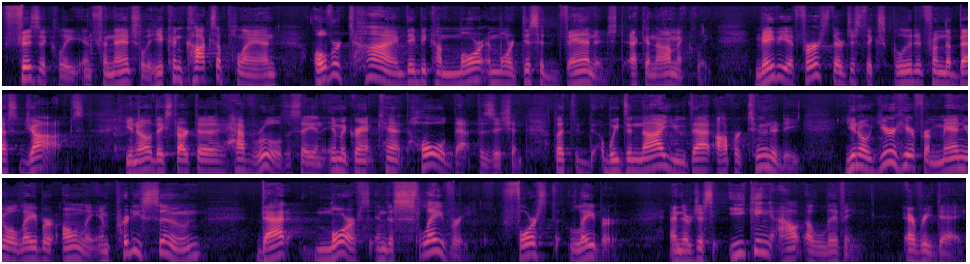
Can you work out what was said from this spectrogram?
physically and financially. He concocts a plan over time, they become more and more disadvantaged economically. Maybe at first they're just excluded from the best jobs. You know, they start to have rules to say an immigrant can't hold that position. Let, we deny you that opportunity. You know, you're here for manual labor only. And pretty soon, that morphs into slavery, forced labor. And they're just eking out a living every day.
